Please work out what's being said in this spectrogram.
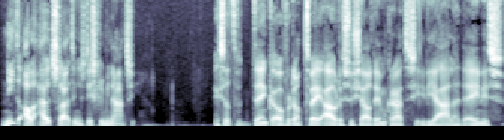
niet alle uitsluiting is discriminatie. Ik zat te denken over dan twee oude sociaal-democratische idealen. De een is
